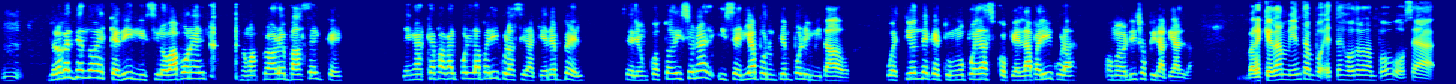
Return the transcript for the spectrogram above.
yo lo que entiendo es que Disney, si lo va a poner, lo más probable va a ser que tengas que pagar por la película si la quieres ver. Sería un costo adicional y sería por un tiempo limitado. Cuestión de que tú no puedas copiar la película, o mejor dicho, piratearla. Pero es que también tampoco, esta es otra tampoco, o sea,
